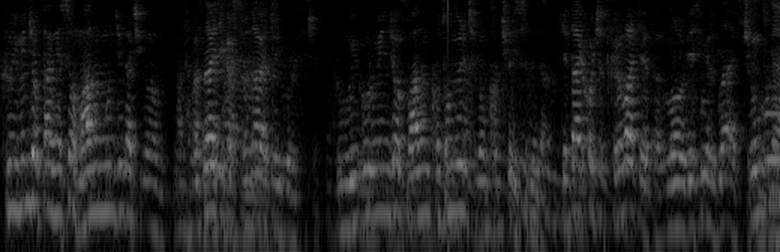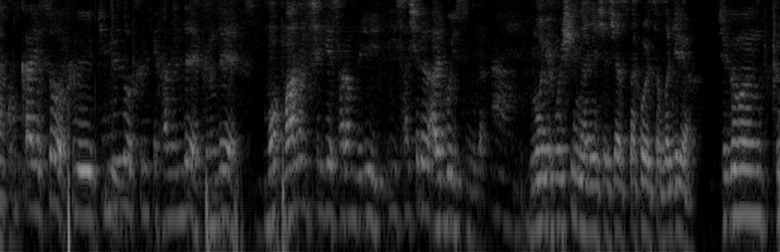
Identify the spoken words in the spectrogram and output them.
그 민족 땅에서 많은 문제가 지금 Вы знаете, 나타나고 как страдают уйгуры сейчас. 그 우이구르 민족 많은 고통을 지금 거쳐 있습니다. Китай хочет скрывать это, но весь мир знает. что 중국 국가에서 그 비밀로 그렇게 하는데 그런데 뭐, 많은 세계 사람들이 이 사실을 알고 있습니다. Многих мужчин, они сейчас находятся в лагерях. 지금은 그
